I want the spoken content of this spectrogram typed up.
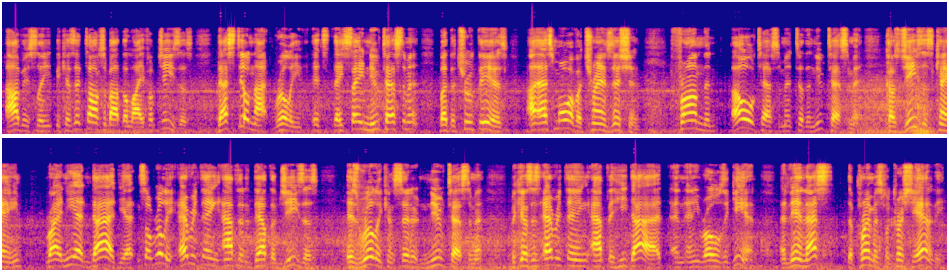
obviously, because it talks about the life of Jesus. That's still not really, it's they say New Testament, but the truth is, I, that's more of a transition from the Old Testament to the New Testament because Jesus came, right, and he hadn't died yet. And so, really, everything after the death of Jesus is really considered New Testament because it's everything after he died and, and he rose again. And then that's the premise for Christianity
